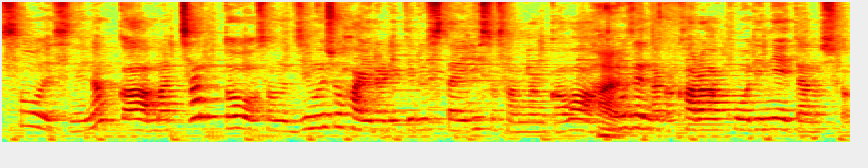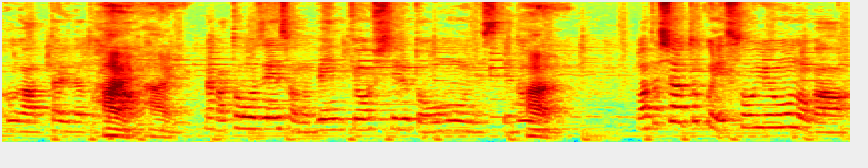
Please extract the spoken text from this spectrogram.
そうですね。なんか、まあ、ちゃんとその事務所入られてるスタイリストさんなんかは、はい。当然なんかカラーコーディネーターの資格があったりだとか、はいなんか当然その勉強してると思うんですけど、は私は特にそういうものが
